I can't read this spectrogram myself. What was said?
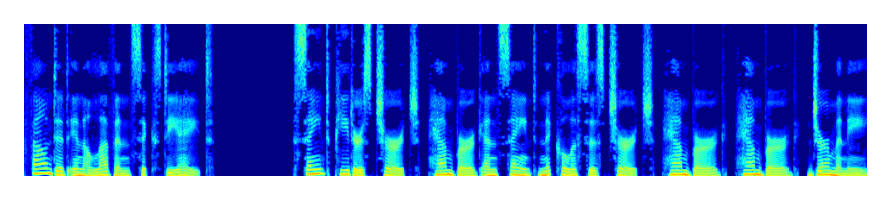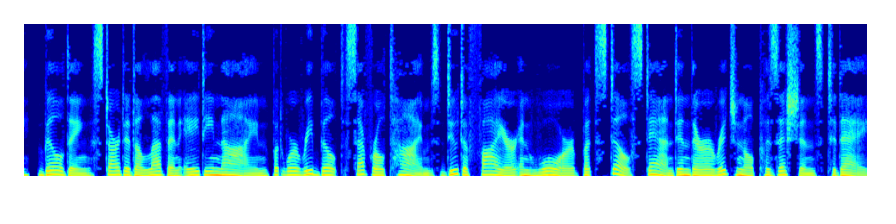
founded in 1168. St. Peter's Church, Hamburg and St. Nicholas's Church, Hamburg, Hamburg, Germany, building started 1189 but were rebuilt several times due to fire and war but still stand in their original positions today.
